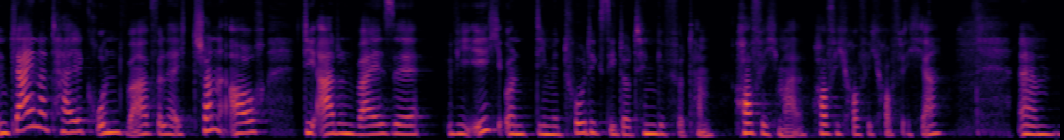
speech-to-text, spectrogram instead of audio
ein kleiner Teil Grund war vielleicht schon auch die Art und Weise, wie ich und die Methodik sie dorthin geführt haben. Hoffe ich mal. Hoffe ich, hoffe ich, hoffe ich, ja. Ähm,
